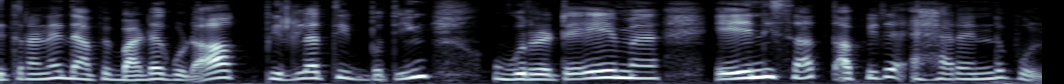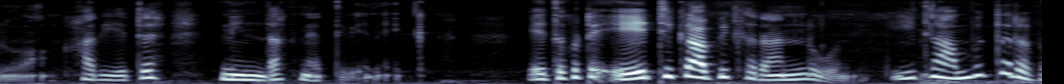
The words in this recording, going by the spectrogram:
විතරනේ ද අපි බඩ ගොඩාක් පිරලා තිබ්බතින් උගුරට ඒම ඒ නිසත් අපිට ඇහැරෙන්ඩ පුළුවන් හරියට නින්දක් නැතිවෙන එක. එතකොට ඒ ටික අපි කරන්න ඕන. ඊට අමතරව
